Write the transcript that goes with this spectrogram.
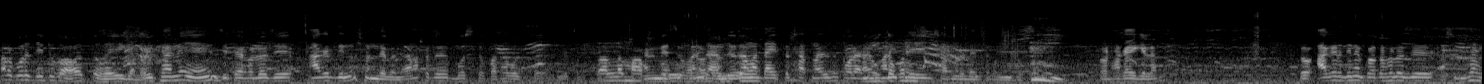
তারপরে যেটুকু হয়তো হয়ে গেল। ওইখানে যেটা হলো যে আগের দিনও সন্ধ্যেবেলা আমার সাথে বসতে কথা বলতে। আমি মেসে ওখানে যেহেতু আমার দায়িত্ব সাত মাস পরে আমি তখন- থেকেই সাত মাসের দায়িত্ব পালন করছি। তো ঢাকায় গেলাম। তো আগের দিনে কথা হলো যে আসিফ ভাই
